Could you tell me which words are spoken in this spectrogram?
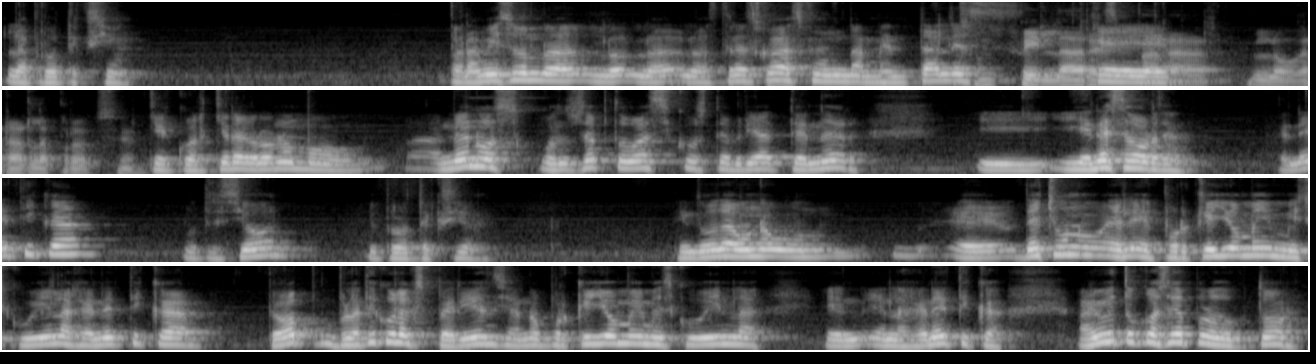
la protección. Para mí son la- lo- la- las tres cosas fundamentales Son pilares que- para lograr la producción. que cualquier agrónomo, al menos conceptos básicos, debería tener. Y, y en ese orden, genética, nutrición y protección. Sin duda, uno, un- eh, de hecho, uno, el, el por qué yo me inmiscuí en la genética, te voy a platico la experiencia, ¿no? ¿Por qué yo me inmiscuí en la, en, en la genética? A mí me tocó ser productor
